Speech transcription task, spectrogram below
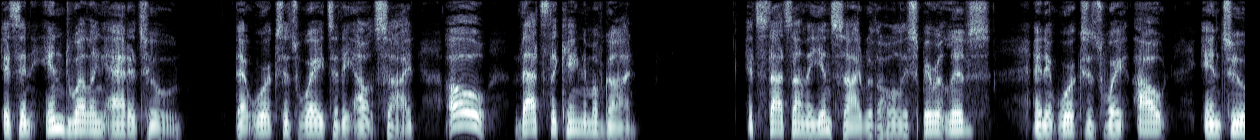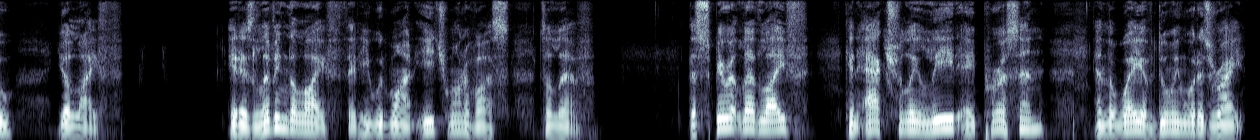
it's an indwelling attitude that works its way to the outside. Oh, that's the kingdom of God. It starts on the inside where the Holy Spirit lives and it works its way out into your life. It is living the life that He would want each one of us to live. The Spirit-led life can actually lead a person in the way of doing what is right.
